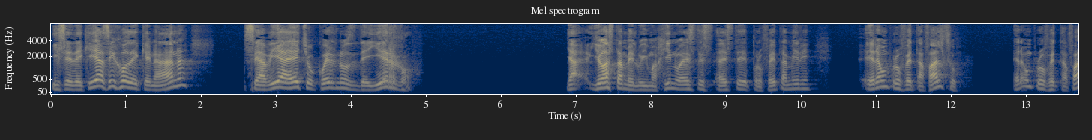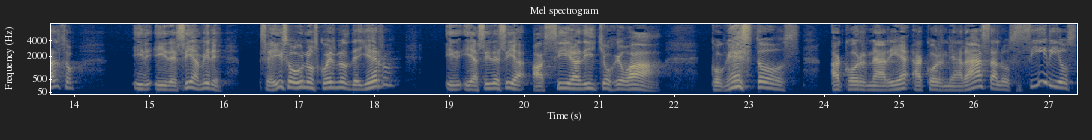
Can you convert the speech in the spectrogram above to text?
Y Sedequías, hijo de Kenaana, se había hecho cuernos de hierro. Ya, yo hasta me lo imagino a este, a este profeta, mire, era un profeta falso, era un profeta falso. Y, y decía, mire, se hizo unos cuernos de hierro y, así decía, así ha dicho Jehová, con estos acornearás a los sirios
